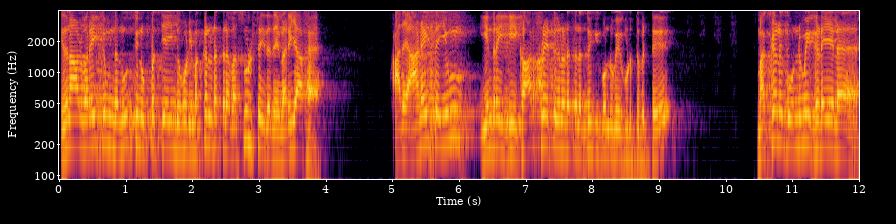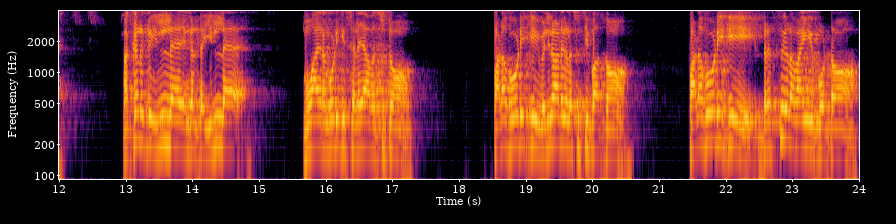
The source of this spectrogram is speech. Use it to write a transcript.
இதனால் வரைக்கும் இந்த நூற்றி முப்பத்தி ஐந்து கோடி மக்களிடத்தில் வசூல் செய்ததை வரியாக அதை அனைத்தையும் இன்றைக்கு கார்ப்பரேட்டுகளிடத்தில் தூக்கி கொண்டு போய் கொடுத்துவிட்டு மக்களுக்கு ஒன்றுமே கிடையல. மக்களுக்கு இல்லை எங்கள்கிட்ட இல்லை. மூவாயிரம் கோடிக்கு சிலையாக வச்சுட்டோம். பல கோடிக்கு வெளிநாடுகளை சுற்றி பார்த்தோம். பல கோடிக்கு ட்ரெஸ்ஸுகளை வாங்கி போட்டோம்.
